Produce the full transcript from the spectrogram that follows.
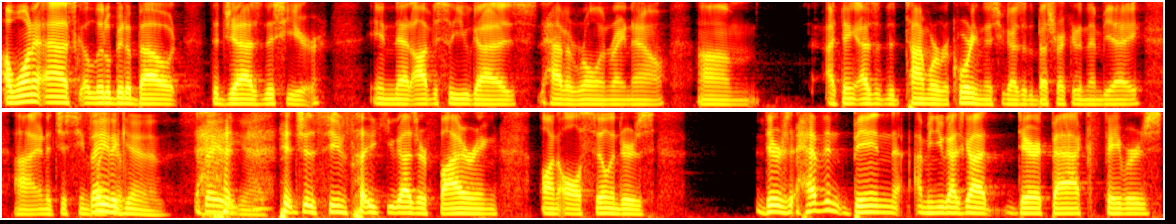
i want to ask a little bit about the jazz this year in that obviously you guys have it rolling right now um I think as of the time we're recording this, you guys are the best record in the NBA, uh, and it just seems Say like it again. Say it again. it just seems like you guys are firing on all cylinders. There's haven't been. I mean, you guys got Derrick back, favors.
